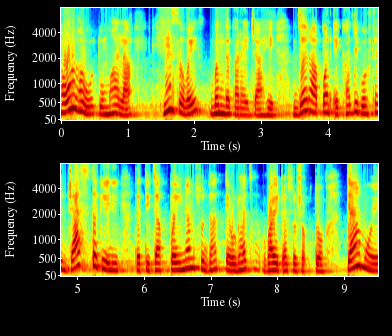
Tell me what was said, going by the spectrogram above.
हळूहळू तुम्हाला ही सवय बंद करायची आहे. जर आपण एखादी गोष्ट जास्त केली तर तिचा परिणामसुद्धा तेवढाच वाईट असू शकतो. त्यामुळे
